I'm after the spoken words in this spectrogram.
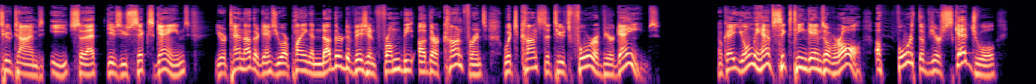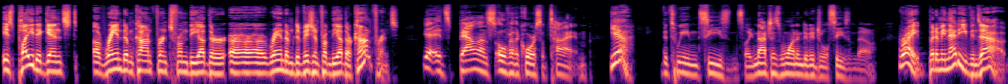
two times each. So that gives you six games. Your 10 other games, you are playing another division from the other conference, which constitutes four of your games. Okay. You only have 16 games overall. A fourth of your schedule is played against a random conference from the other, or a random division from the other conference. Yeah. It's balanced over the course of time. Yeah between seasons, like not just one individual season though. Right, but I mean that evens out.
